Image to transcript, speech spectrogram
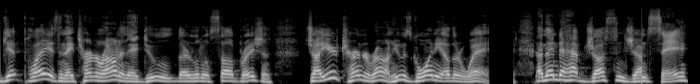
get plays and they turn around and they do their little celebration. Jaire turned around. He was going the other way. And then to have Justin Jefferson say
